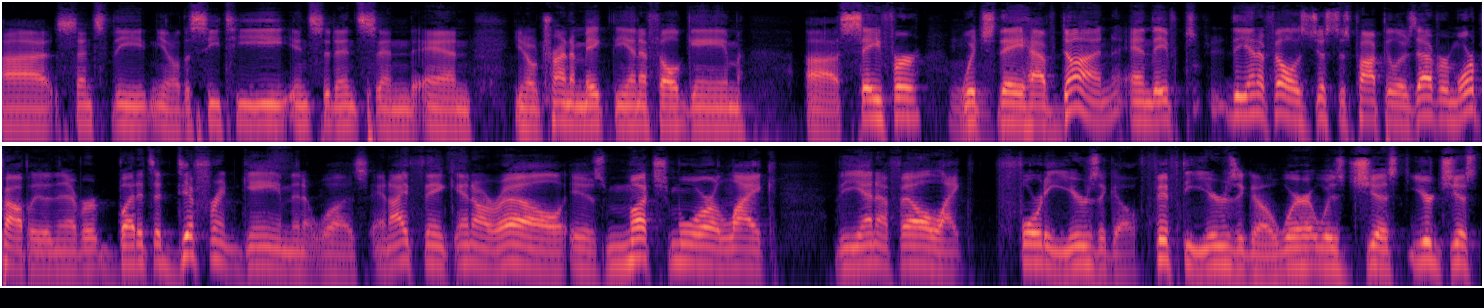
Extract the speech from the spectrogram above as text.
uh, since the you know the CTE incidents and and you know trying to make the NFL game uh, safer, mm-hmm. which they have done, and they've the NFL is just as popular as ever, more popular than ever, but it's a different game than it was, and I think NRL is much more like the NFL like 40 years ago, 50 years ago, where it was just you're just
